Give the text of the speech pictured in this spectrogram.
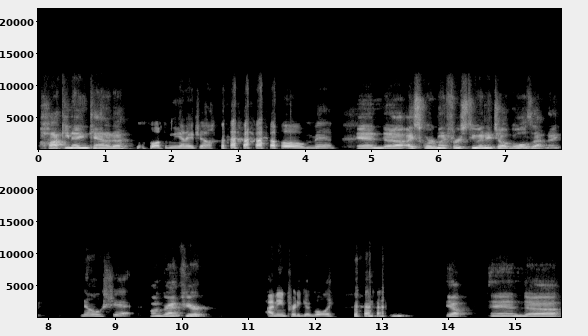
hockey night in canada Welcome to the NHL. oh man. and uh, I scored my first two NHL goals that night No shit. on Grant Fuhr. I mean, pretty good goalie. yep, and uh,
